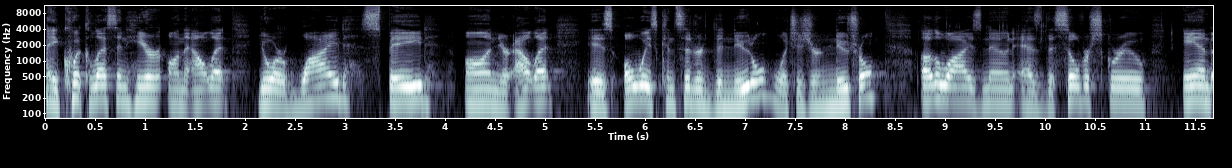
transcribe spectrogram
a quick lesson here on the outlet, your wide spade on your outlet is always considered the noodle, which is your neutral, otherwise known as the silver screw and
